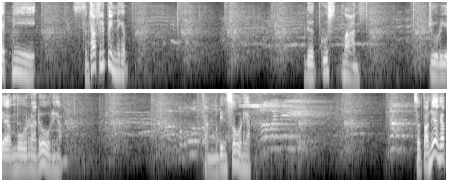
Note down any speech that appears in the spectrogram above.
11 นี่ สัญชาติฟิลิปปินส์นะครับ เดอกุสมาน จูเรียโมราโดนะครับ ฝั่งเดนโซนะครับ เสิร์ฟต่อเนื่องครับ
